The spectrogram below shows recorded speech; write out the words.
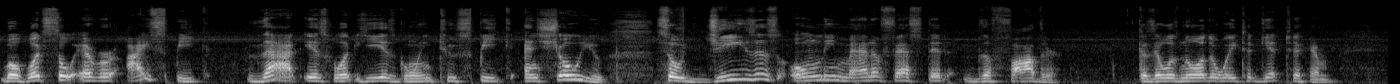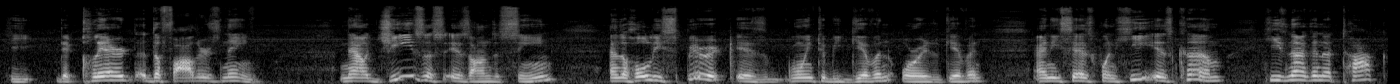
but whatsoever I speak, that is what he is going to speak and show you. So Jesus only manifested the Father because there was no other way to get to him. He declared the Father's name. Now Jesus is on the scene and the Holy Spirit is going to be given or is given. And he says, when he is come, he's not going to talk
